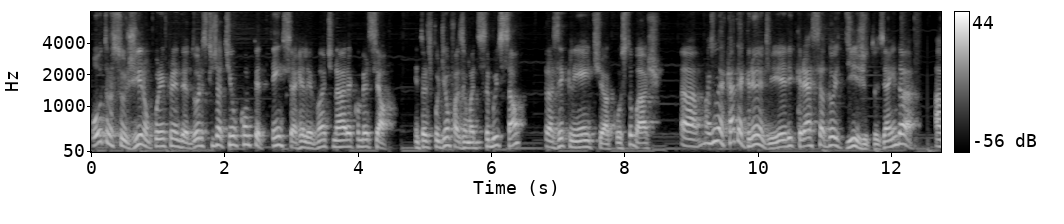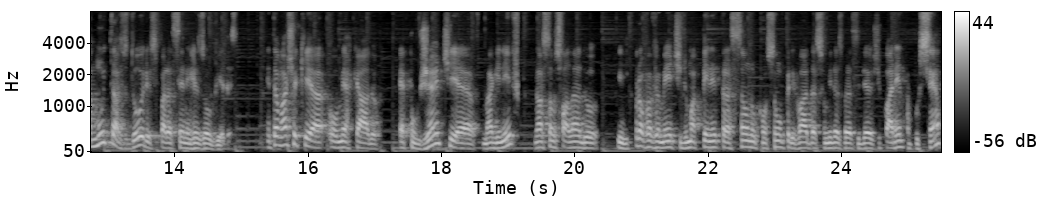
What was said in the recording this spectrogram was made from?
Outras surgiram por empreendedores que já tinham competência relevante na área comercial. Então, eles podiam fazer uma distribuição, trazer cliente a custo baixo. Ah, mas o mercado é grande ele cresce a dois dígitos e ainda há muitas dores para serem resolvidas. Então, acho que a, o mercado é pujante, é magnífico. Nós estamos falando e provavelmente de uma penetração no consumo privado das famílias brasileiras de 40%.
